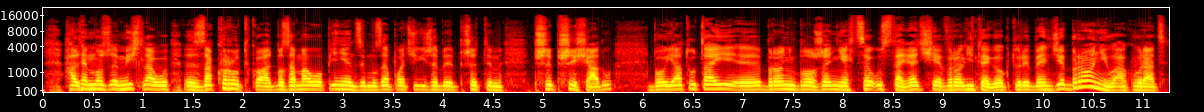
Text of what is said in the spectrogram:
ale może myślał za krótko albo za mało pieniędzy mu zapłacili, żeby przy tym przy, przysiadł, bo ja tutaj, e, broń Boże, nie chcę ustawiać się w roli tego, który będzie bronił akurat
